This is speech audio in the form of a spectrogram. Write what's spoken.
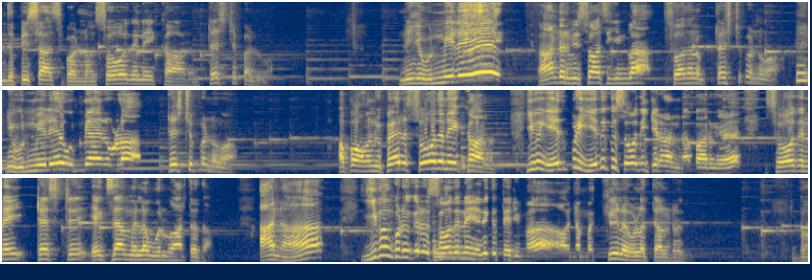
இந்த பிசாசு பண்ணும் சோதனைக்காரன் டெஸ்ட் பண்ணுவான். நீங்க உண்மையிலே ஆண்டர் விசுவாசிக்கீங்களா சோதனை டெஸ்ட் பண்ணுவான். நீ உண்மையிலே உண்மையானவளா? டெஸ்ட் பண்ணுவான். அப்போ அவனுக்கு பேரு சோதனைக்காரன். இவன் எப்படி எதுக்கு சோதிக்கிறான்னா பாருங்க சோதனை டெஸ்ட் எக்ஸாம் எல்லாம் ஒரு வார்த்தை தான் ஆனா இவன் கொடுக்குற சோதனை எதுக்கு தெரியுமா? அவன் நம்ம கீழே உள்ள தள்ளுறது. இப்போ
